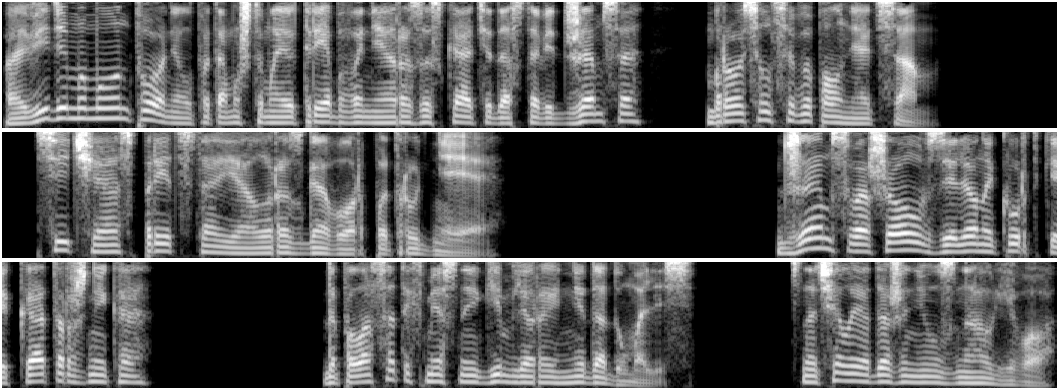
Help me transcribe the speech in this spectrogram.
По-видимому, он понял, потому что мое требование разыскать и доставить Джемса бросился выполнять сам. Сейчас предстоял разговор потруднее. Джемс вошел в зеленой куртке каторжника, до полосатых местные гиммлеры не додумались. Сначала я даже не узнал его,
